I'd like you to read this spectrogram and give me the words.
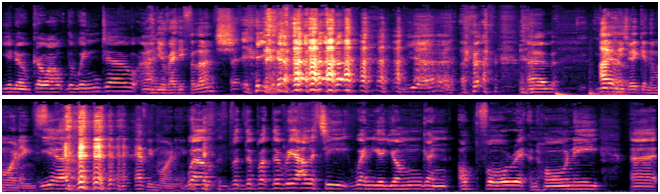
you know, go out the window, and, and you're ready for lunch? yeah, yeah. um, you I know, only drink in the mornings. Yeah. Every morning. Well, but the but the reality when you're young and up for it and horny, uh,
